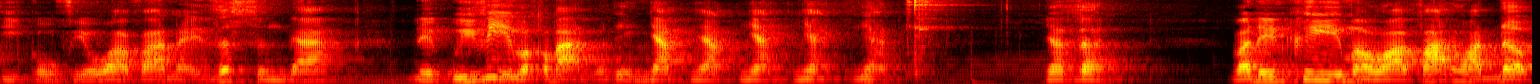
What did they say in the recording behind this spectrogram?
thì cổ phiếu Hòa Phát này rất xứng đáng để quý vị và các bạn có thể nhặt nhặt nhặt nhặt nhặt nhặt dần. Và đến khi mà Hòa Phát hoạt động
